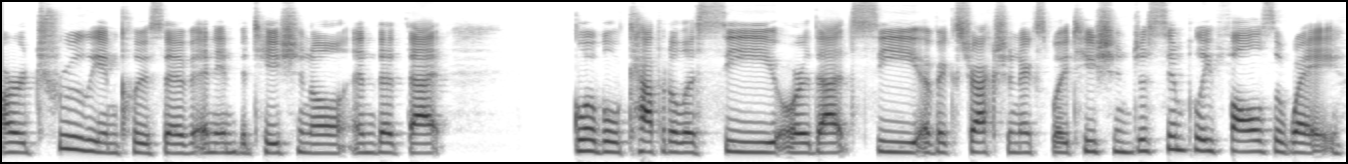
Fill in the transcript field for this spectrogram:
are truly inclusive and invitational and that that global capitalist sea or that sea of extraction exploitation just simply falls away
